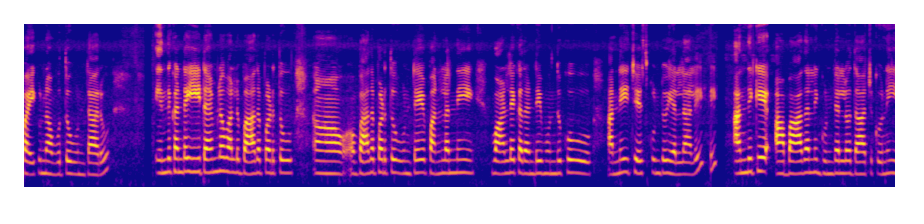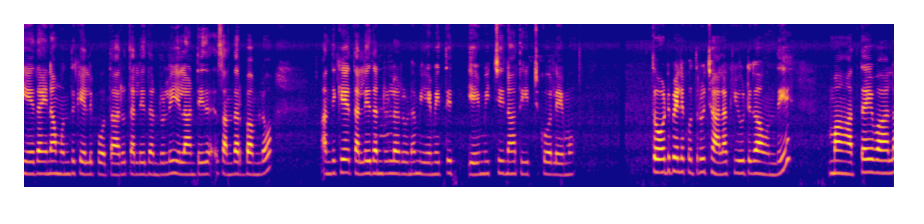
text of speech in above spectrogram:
పైకి నవ్వుతూ ఉంటారు. ఎందుకంటే ఈ టైంలో వాళ్ళు బాధపడుతూ బాధపడుతూ ఉంటే పనులన్నీ వాళ్ళే కదండి ముందుకు అన్నీ చేసుకుంటూ వెళ్ళాలి. అందుకే ఆ బాధల్ని గుండెల్లో దాచుకొని ఏదైనా ముందుకు వెళ్ళిపోతారు తల్లిదండ్రులు ఇలాంటి సందర్భంలో. అందుకే తల్లిదండ్రుల రుణం ఏమి ఏమిచ్చినా తీర్చుకోలేము. తోటి పెళ్ళి కూతురు చాలా క్యూట్గా ఉంది. మా అత్తయ్య వాళ్ళ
